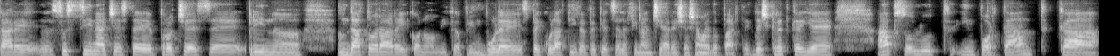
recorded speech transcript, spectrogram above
care uh, susține aceste procese prin uh, îndatorare economică, prin bule speculative pe piețele financiare și așa mai departe. Deci cred că e absolut important ca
